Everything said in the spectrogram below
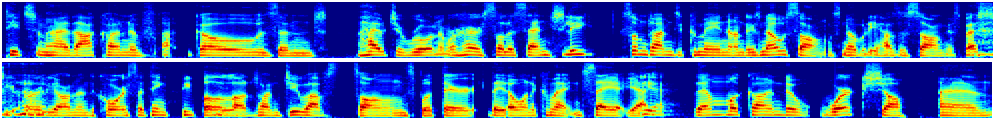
Teach them how that kind of uh, goes and how to run a rehearsal essentially. Sometimes you come in and there's no songs. Nobody has a song, especially early on in the course. I think people a mm. lot of time do have songs, but they're they don't want to come out and say it yet. Yeah. Then we'll kind of workshop and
